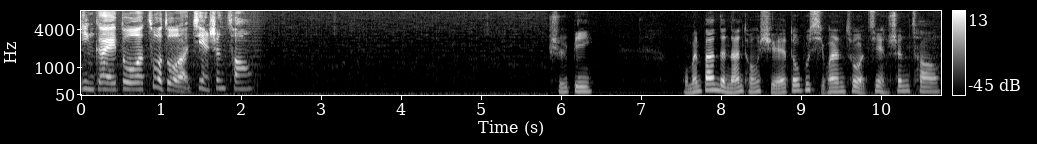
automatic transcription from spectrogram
应该多做做健身操。十 B，我们班的男同学都不喜欢做健身操，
